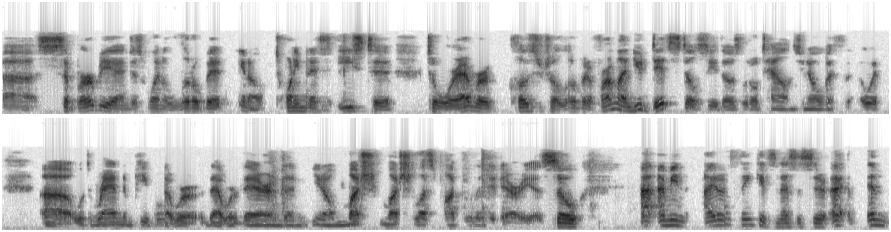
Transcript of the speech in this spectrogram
uh, suburbia and just went a little bit, you know, 20 minutes east to, to wherever, closer to a little bit of farmland, you did still see those little towns, you know, with, with, uh, with random people that were, that were there and then, you know, much, much less populated areas. So, I, I mean, I don't think it's necessary. I, and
